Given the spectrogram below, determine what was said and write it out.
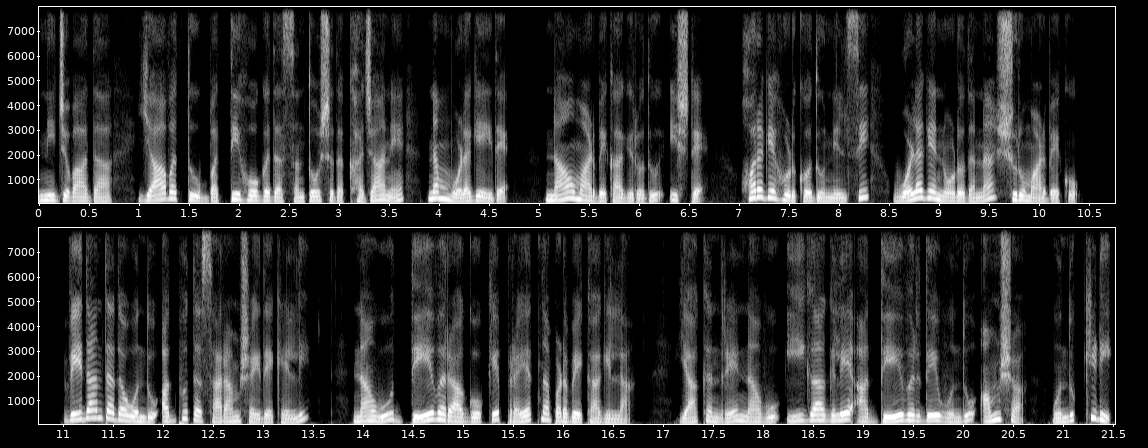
ನಿಜವಾದ, ಯಾವತ್ತೂ ಬತ್ತಿ ಹೋಗದ ಸಂತೋಷದ ಖಜಾನೆ ನಮ್ಮೊಳಗೆ ಇದೆ. ನಾವು ಮಾಡ್ಬೇಕಾಗಿರೋದು ಇಷ್ಟೇ. ಹೊರಗೆ ಹುಡುಕೋದು ನಿಲ್ಸಿ, ಒಳಗೆ ನೋಡೋದನ್ನ ಶುರು ಮಾಡಬೇಕು. ವೇದಾಂತದ ಒಂದು ಅದ್ಭುತ ಸಾರಾಂಶ ಇದೆ ಕೇಳಿ. ನಾವು ದೇವರಾಗೋಕೆ ಪ್ರಯತ್ನ ಪಡಬೇಕಾಗಿಲ್ಲ. ಯಾಕಂದ್ರೆ ನಾವು ಈಗಾಗಲೇ ಆ ದೇವರದೇ ಒಂದು ಅಂಶ, ಒಂದು ಕಿಡಿ.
